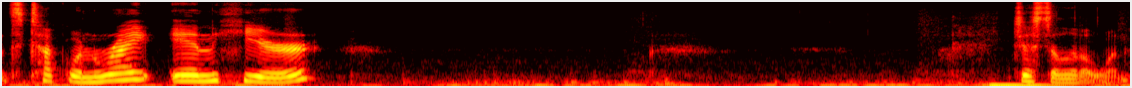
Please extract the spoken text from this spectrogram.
Let's tuck one right in here. Just a little one.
